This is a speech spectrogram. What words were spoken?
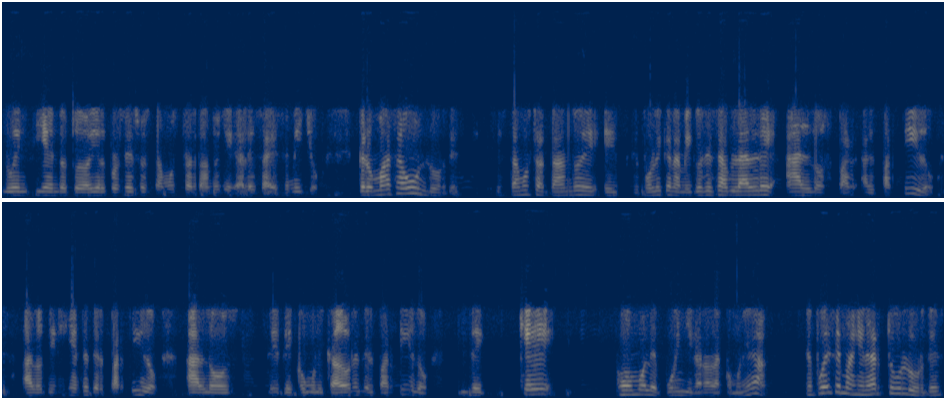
no entiendo todavía el proceso, estamos tratando de llegarles a ese nicho. Pero más aún, Lourdes, estamos tratando de, eh, República de Amigos es hablarle a los, al partido, a los dirigentes del partido, a los de comunicadores del partido, de qué cómo le pueden llegar a la comunidad. ¿Te puedes imaginar tú, Lourdes,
